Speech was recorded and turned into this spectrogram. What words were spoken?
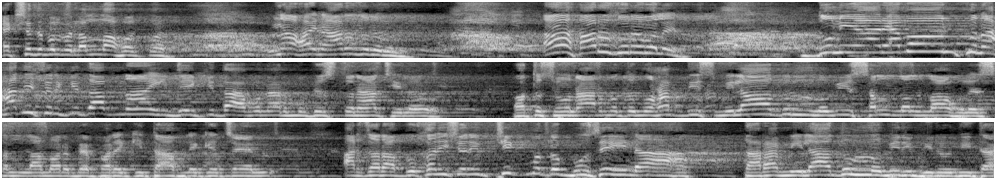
একসাথে বলবেন আল্লাহ আকবর। না হয় না আরও জোরে আহ, আরও জোরে বলেন। দুনিয়ার এমন কোন হাদিসের কিতাব নাই যে কিতাব ওনার মুখস্থ না ছিল। অথচ ওনার মতো মুহাদ্দিস মিলাদুল নবী আলাইহি সাল্লামার ব্যাপারে কিতাব লিখেছেন। আর যারা বুখারি শরীফ ঠিক মতো বুঝেই না, তারা মিলাদুল নবীর বিরোধিতা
